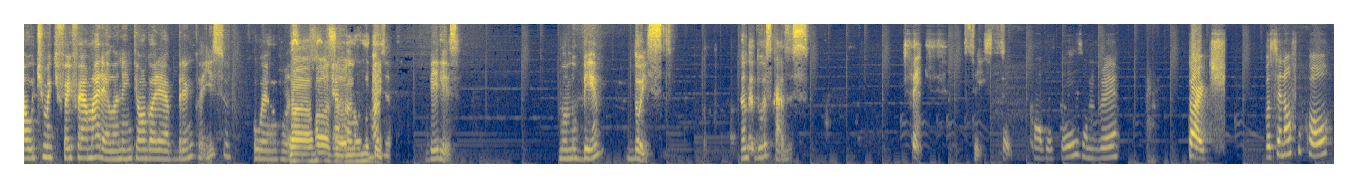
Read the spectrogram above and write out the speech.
A última que foi foi a amarela, né? Então agora é a branca, é isso? Ou é a rosa? A rosa, É a rosa. nono B. Rosa? Beleza. Nono B, 2. Anda duas casas. Seis. Seis. Casa 6, vamos ver. Sorte. Você não ficou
